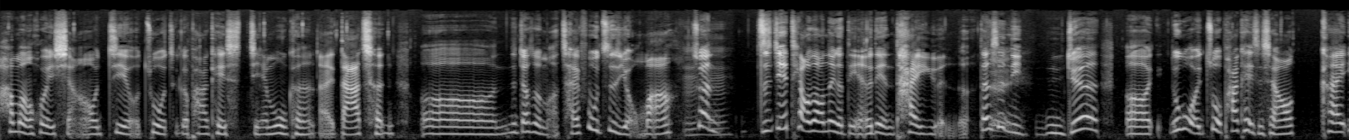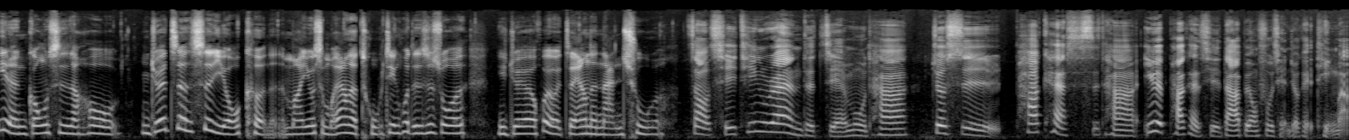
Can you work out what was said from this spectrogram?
他们会想要借由做这个 p a c k a g e 节目，可能来达成呃，那叫什么财富自由吗？虽然直接跳到那个点有点太远了，但是你你觉得呃，如果做 p a c k a g e 想要开艺人公司，然后你觉得这是有可能的吗？有什么样的途径，或者是说你觉得会有怎样的难处呢？早期听 Rand 的节目，它就是 Podcast 是他，因为 Podcast 其实大家不用付钱就可以听嘛，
